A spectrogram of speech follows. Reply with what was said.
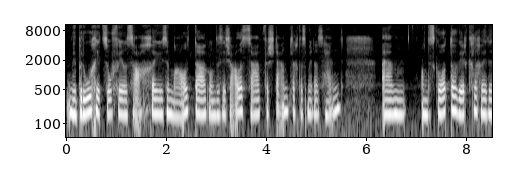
wir brauchen jetzt so viele Sachen in unserem Alltag und es ist alles selbstverständlich, dass wir das haben. Ähm, und es geht da wirklich wieder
